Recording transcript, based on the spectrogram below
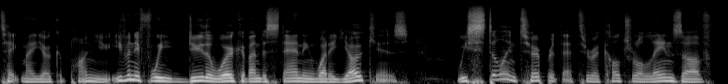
Take my yoke upon you, even if we do the work of understanding what a yoke is, we still interpret that through a cultural lens of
